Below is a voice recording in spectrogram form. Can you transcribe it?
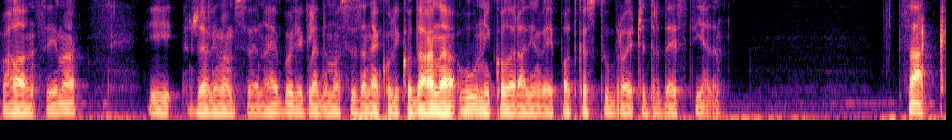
Hvala vam svima i želim vam sve najbolje. Gledamo se za nekoliko dana u Nikola Radinvej podcastu broj 41. Cak!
